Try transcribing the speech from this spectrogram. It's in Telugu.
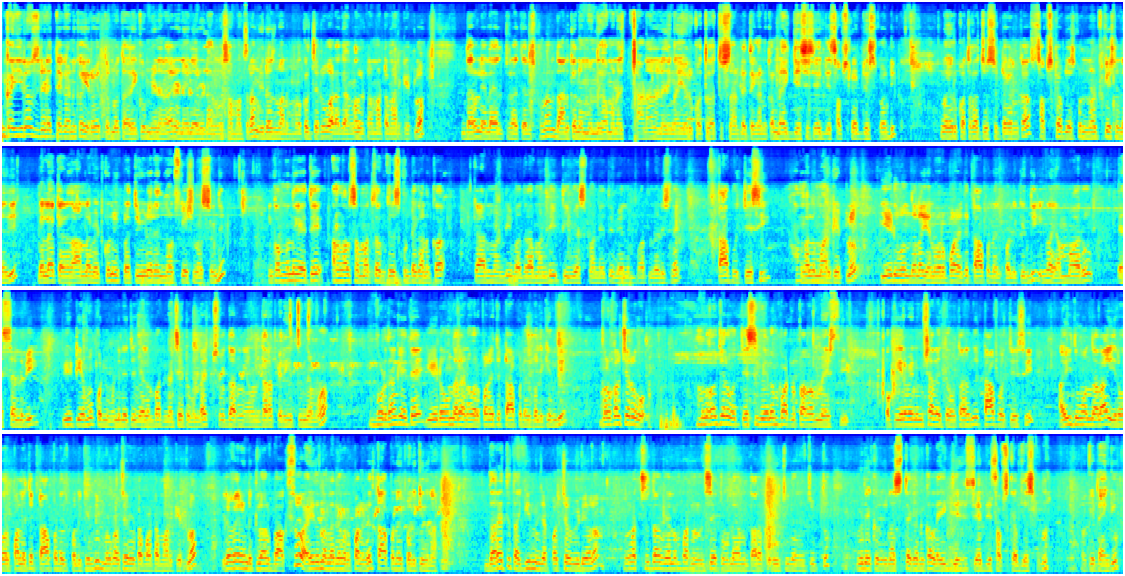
ఇంకా ఈ రోజు డేట్ అయితే కనుక ఇరవై తొమ్మిదో తారీఖు మే నెల రెండు వేల ఇరవై నాలుగో సంవత్సరం. ఈరోజు మనం మొలకల చెరువు అలాగే అంగళ టమాటా మార్కెట్లో ధరలు ఎలా వెళ్తున్నాయో తెలుసుకుందాం. దానికన్నా ముందుగా మన ఛానల్ అనేది ఇంకా ఎవరు కొత్తగా చూస్తున్నట్లయితే కనుక లైక్ చేసి షేర్ చేసి సబ్స్క్రైబ్ చేసుకోండి. ఇంకా ఎవరు కొత్తగా చూస్తుంటే కనుక సబ్స్క్రైబ్ చేసుకుని నోటిఫికేషన్ అనేది బెల్ అనేది ఆన్లో పెట్టుకొని మీకు ప్రతి వీడియో అనేది నోటిఫికేషన్ వస్తుంది. ఇంకా ముందుగా అయితే అంగల్ సంవత్సరం తెలుసుకుంటే కనుక క్యాన్ మండి భద్రా మండి టీవీఎస్ మండి అయితే వేలం పాటలు నడిచినాయి టాప్ వచ్చేసి అంగళ మార్కెట్లో ఏడు వందల ఎనభై రూపాయలు అయితే టాప్ అనేది పలికింది. ఇంకా ఎంఆర్ ఎస్ఎల్వి వీటిఎం కొన్ని మండీలు అయితే వేలం పాటు నడిచేటివి ఉన్నాయి. చూద్దాం ఏమైనా ధర పెరుగుతుందేమో. ఇప్పుడు దానికైతే అయితే ఏడు వందల ఎనభై రూపాయలు అయితే టాప్ అనేది పలికింది. మొలకల చెరువు మొలకల చెరువు వచ్చేసి వేలం పాటలు ప్రారంభమేసి ఒక ఇరవై నిమిషాలు అయితే అవుతుంది. టాప్ వచ్చేసి ఐదు వందల ఇరవై రూపాయలు అయితే టాప్ అనేది పలికింది. ములకల చెరువు టమాటా మార్కెట్లో ఇరవై రెండు కిలోల బాక్స్ ఐదు వందల ఇరవై రూపాయలు అనేది టాప్ అనేది పలికింది నాకు. ధర అయితే తగ్గిందని చెప్పొచ్చు వీడియోలో. ఇంకా చూద్దాం వేలంపాటు నడిచేట్టు ఉన్నాయని ధర పెరుగుతుందని చెప్తూ వీడియో ఇక్కడ నచ్చితే కనుక లైక్ చేసి షేర్ చేసి సబ్స్క్రైబ్ చేసుకున్నాం ఓకే థ్యాంక్ యూ.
